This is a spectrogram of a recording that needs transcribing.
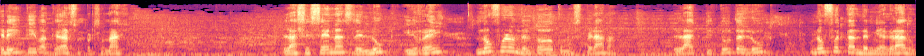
creí que iba a quedar su personaje. Las escenas de Luke y Rey no fueron del todo como esperaba. La actitud de Luke no fue tan de mi agrado,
